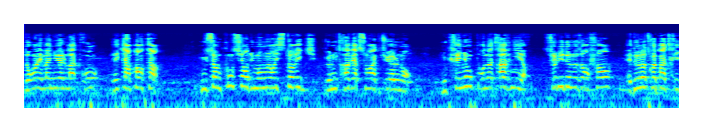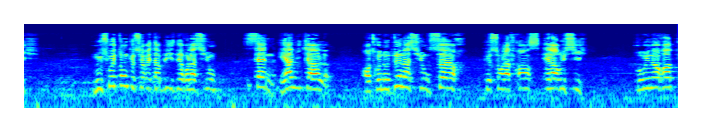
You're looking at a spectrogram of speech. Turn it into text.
dont Emmanuel Macron n'est qu'un pantin. Nous sommes conscients du moment historique que nous traversons actuellement. Nous craignons pour notre avenir, celui de nos enfants et de notre patrie. Nous souhaitons que se rétablissent des relations saines et amicales entre nos deux nations sœurs que sont la France et la Russie, pour une Europe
